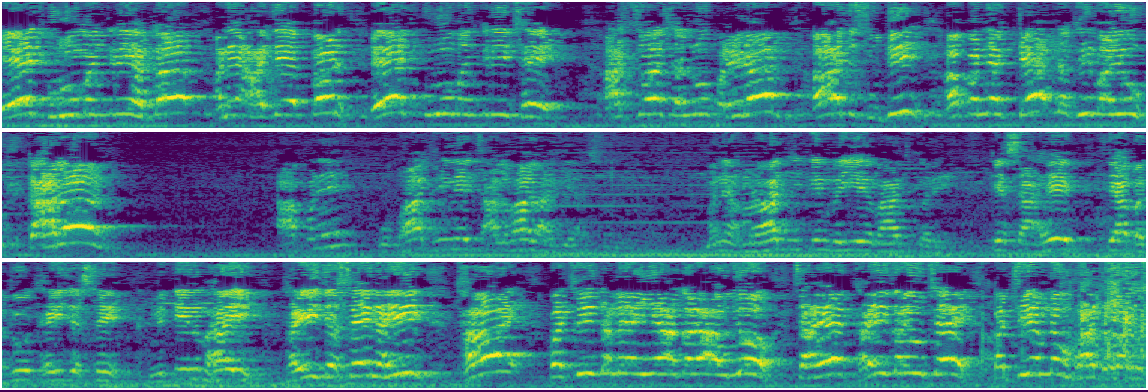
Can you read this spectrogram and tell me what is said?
એ જ ગૃહમંત્રી હતા અને આજે પણ એ ગૃહમંત્રી છે. આશ્વાસનનું પરિણામ આજ સુધી આપણને કેમ નથી મળ્યું? કારણ આપણે ઊભા થઈને ચાલવા લાગ્યા છીએ. મને હમણાં જ નીતિનભાઈએ વાત કરી કે સાહેબ, ત્યાં બધું થઈ જશે. નીતિનભાઈ, થઈ જશે નહીં? થાય? પછી તમે અહીંયા આગળ આવજો. સાહેબ, થઈ ગયું છે. પછી અમને ઊભા થવાનું.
